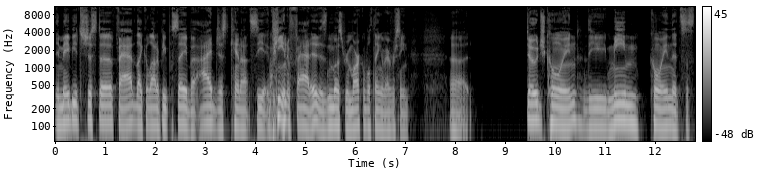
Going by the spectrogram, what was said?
and maybe it's just a fad like a lot of people say but i just cannot see it being a fad it is the most remarkable thing i've ever seen uh dogecoin the meme coin that's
